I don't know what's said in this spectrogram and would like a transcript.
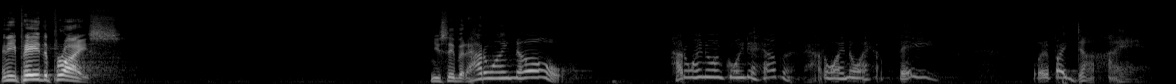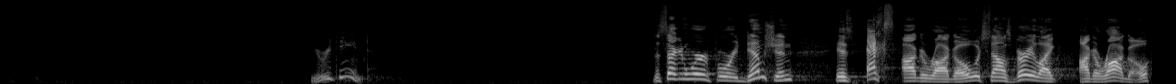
And he paid the price. You say, but how do I know? How do I know I'm going to heaven? How do I know I have faith? What if I die? You're redeemed. The second word for redemption is ex agorazo, which sounds very like agorazo,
